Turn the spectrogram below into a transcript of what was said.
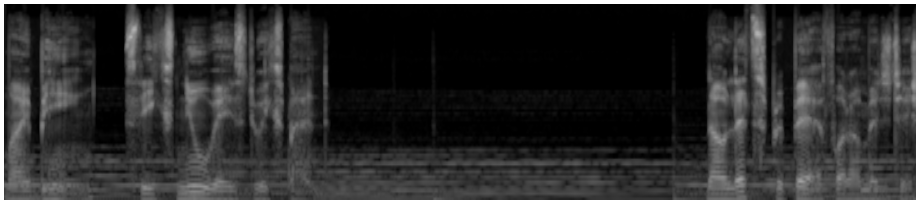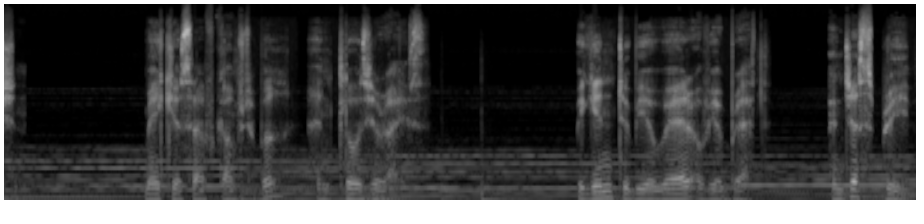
my being seeks new ways to expand. Now let's prepare for our meditation. Make yourself comfortable and close your eyes. Begin to be aware of your breath and just breathe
